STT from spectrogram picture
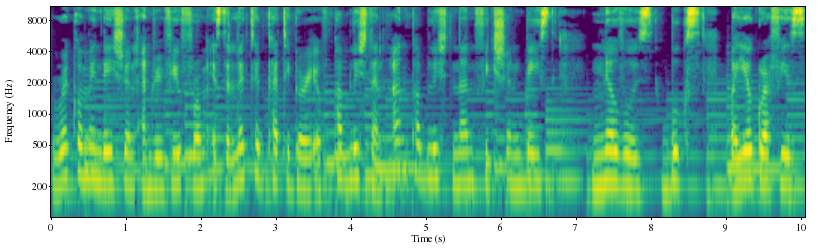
recommendation, and review from a selected category of published and unpublished non fiction based novels, books, biographies,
